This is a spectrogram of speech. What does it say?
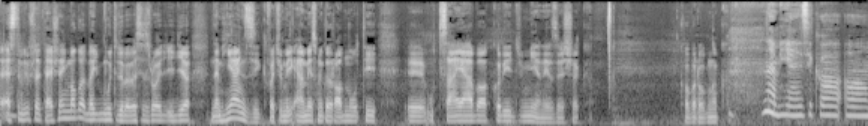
ezt teljesen magad, vagy múlt időben beszélsz róla, hogy így nem hiányzik? Vagy ha még elmész még a Radnóti uh, utcájába, akkor így milyen érzések kavarognak? Nem hiányzik a, a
